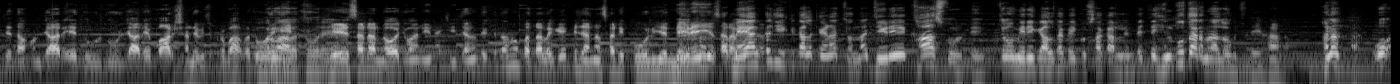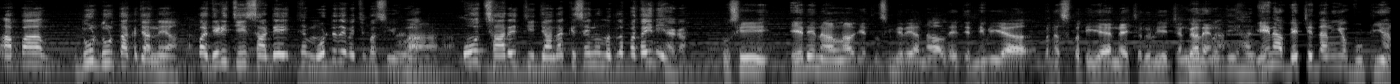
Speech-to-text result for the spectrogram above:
ਜਿੱਦਾਂ ਹੁਣ ਜਾ ਰਹੇ ਦੂਰ ਦੂਰ ਜਾ ਰਹੇ ਬਾਰਿਸ਼ਾਂ ਦੇ ਵਿੱਚ ਪ੍ਰਭਾਵਿਤ ਹੋ ਰਹੇ ਜੇ ਸਾਡਾ ਨੌਜਵਾਨ ਇਹਨਾਂ ਚੀਜ਼ਾਂ ਨੂੰ ਦੇਖਦਾ ਉਹਨੂੰ ਪਤਾ ਲੱਗੇ ਕਿ ਜਾਨਾ ਸਾਡੇ ਕੋਲ ਹੀ ਹੈ ਨੇੜੇ ਹੀ ਹੈ ਸਾਰਾ ਮੈਂ। ਅੰਕਲ ਜੀ ਇੱਕ ਗੱਲ ਕਹਿਣਾ ਚਾਹੁੰਦਾ ਜਿਹੜੇ ਖਾਸ ਤੌਰ ਤੇ ਚਲੋ ਮੇਰੀ ਗੱਲ ਦਾ ਕੋਈ ਗੁੱਸਾ ਕਰ ਲੈਂਦੇ ਤੇ ਹਿੰਦੂ ਧਰਮ ਨਾਲ ਲੋਕ ਜੁੜੇ ਹਾਂ। ਹਨਾ। ਉਹ ਆਪਾਂ ਦੂਰ ਦੂਰ ਤੱਕ ਜਾਂਦੇ ਆ ਪਰ ਜਿਹੜੀ ਚੀਜ਼ ਸਾਡੇ ਇੱਥੇ ਮੋਢੇ ਦੇ ਵਿੱਚ ਵਸੀ ਹੋਆ ਉਹ ਸਾਰੇ ਚੀਜ਼ਾਂ ਦਾ ਕਿਸੇ ਨੂੰ ਮਤਲਬ ਪਤਾ ਹੀ ਨਹੀਂ ਹੈਗਾ। ਤੁਸੀਂ ਇਹਦੇ ਨਾਲ ਨਾਲ ਜੇ ਤੁਸੀਂ ਮੇਰੇ ਨਾਲ ਦੇ ਜਿੰਨੇ ਵੀ ਆ ਬਨਸਪਤੀ ਹੈ ਨੇਚਰਲੀ ਜੰਗਲ ਹੈ ਨਾ ਇਹਨਾਂ ਵਿੱਚ ਇਦਾਂ ਦੀਆਂ ਬੂਟੀਆਂ।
